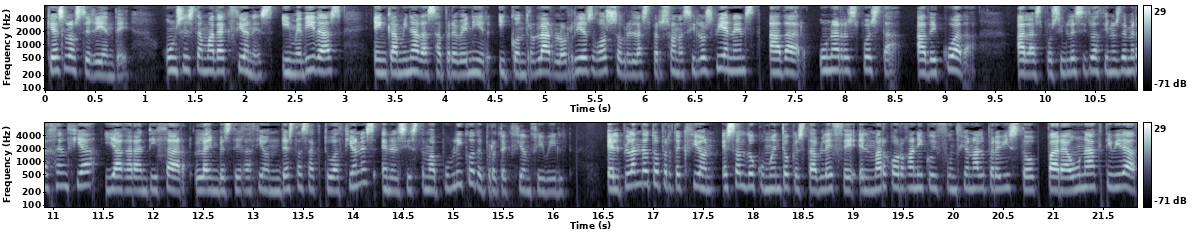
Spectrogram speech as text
que es lo siguiente un sistema de acciones y medidas encaminadas a prevenir y controlar los riesgos sobre las personas y los bienes, a dar una respuesta adecuada a las posibles situaciones de emergencia y a garantizar la investigación de estas actuaciones en el sistema público de protección civil. El plan de autoprotección es el documento que establece el marco orgánico y funcional previsto para una actividad,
